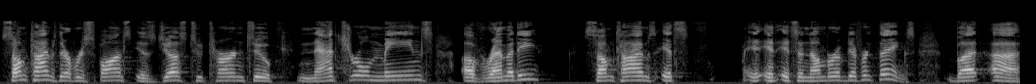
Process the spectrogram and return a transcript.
Sometimes their response is just to turn to natural means of remedy. Sometimes it's it, it's a number of different things. But, uh,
